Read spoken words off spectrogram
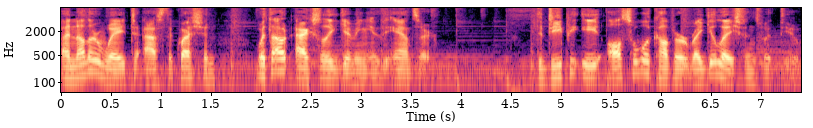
another way to ask the question without actually giving you the answer. The DPE also will cover regulations with you.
